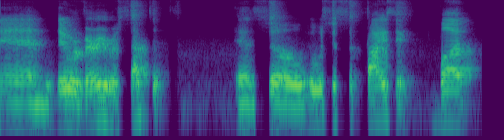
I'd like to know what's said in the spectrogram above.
and they were very receptive. And so it was just surprising. But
